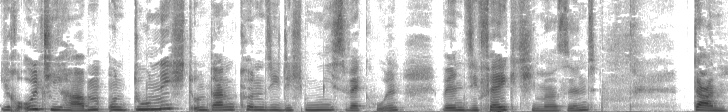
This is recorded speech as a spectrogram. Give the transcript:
ihre Ulti haben und du nicht und dann können sie dich mies wegholen, wenn sie Fake-Teamer sind. Dann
